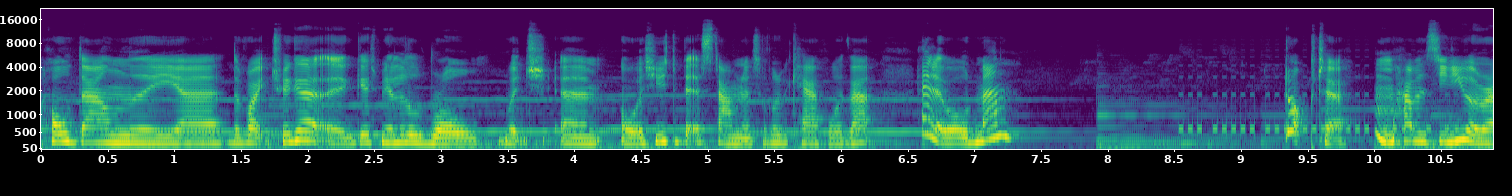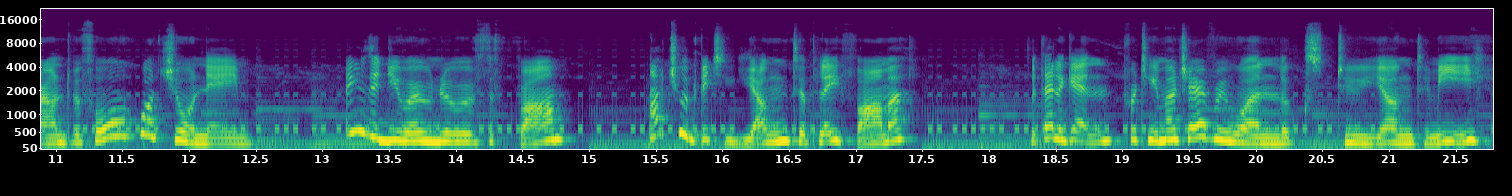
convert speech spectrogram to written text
hold down the uh, the right trigger, it gives me a little roll, which... Um, oh, it's used a bit of stamina, so I've got to be careful with that. Hello, old man. Doctor. Hmm, haven't seen you around before. What's your name? Are you the new owner of the farm? Aren't you a bit young to play farmer? But then again, pretty much everyone looks too young to me.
